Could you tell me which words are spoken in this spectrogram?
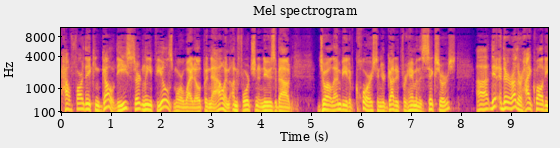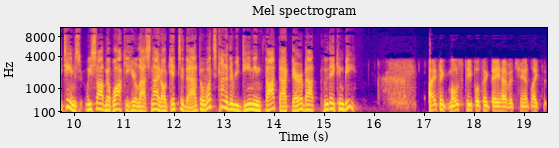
how far they can go? The East certainly feels more wide open now, and unfortunate news about Joel Embiid, of course, and you're gutted for him and the Sixers. Uh, there, are other high quality teams. We saw Milwaukee here last night. I'll get to that. But what's kind of the redeeming thought back there about who they can be? I think most people think they have a chance, like the,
